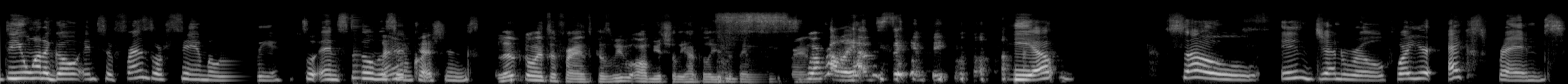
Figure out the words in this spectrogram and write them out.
do you want to go into friends or family? So and still the same questions. Let's go into friends because we all mutually have to leave the same. Friends. We'll probably have the same people. yep. So in general, for your ex friends,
